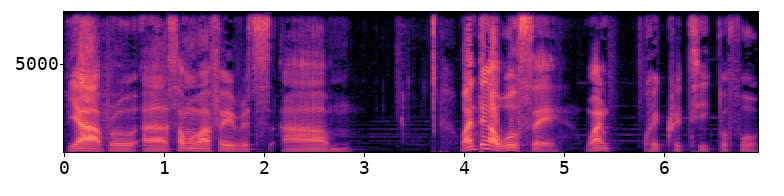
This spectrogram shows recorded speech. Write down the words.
Yeah, bro. Uh, some of my favorites. Um, one thing I will say, one quick critique before,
